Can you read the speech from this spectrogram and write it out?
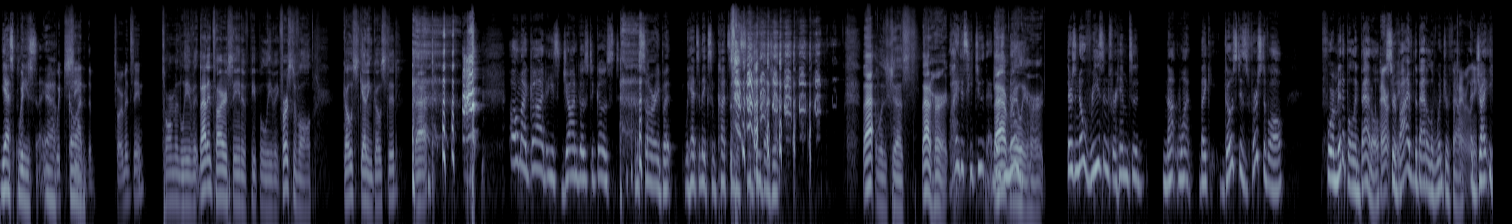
Yes, which please. yeah. which go scene? on. The Tormund scene? Tormund leaving. That entire scene of people leaving. First of all, Ghost getting ghosted. That oh my God! He's Jon goes to Ghost. I'm sorry, but we had to make some cuts in the CG budget. that was just that hurt. Why does he do that? That There's no, really hurt. There's no reason for him to not want like Ghost is first of all formidable in battle. Apparently. Survived the Battle of Winterfell. A Apparently. gi-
